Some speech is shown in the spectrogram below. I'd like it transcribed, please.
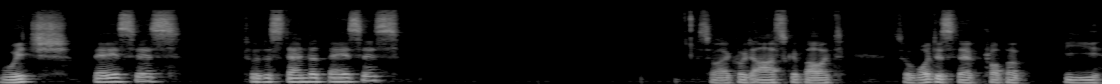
which basis to the standard basis. So I could ask about, so what is the proper B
